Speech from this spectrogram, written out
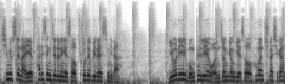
16세 나이에 파리 생제르맹에서 프로 데뷔를 했습니다. 2월 2일 몽펠리에 원정 경기에서 후반 추가 시간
